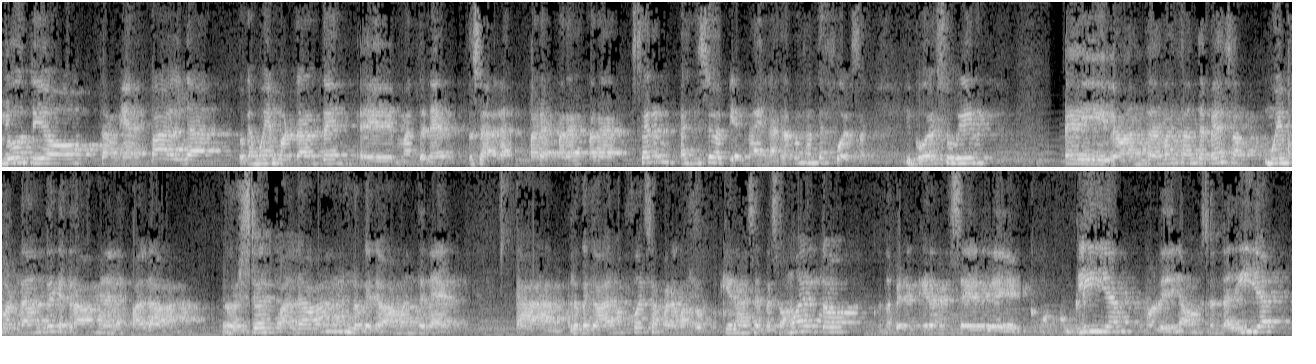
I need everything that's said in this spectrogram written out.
glúteo, también espalda, porque es muy importante eh, mantener, o sea, para, para, para hacer ejercicio de piernas y agarrar bastante fuerza y poder subir y levantar bastante peso, muy importante que trabajen en la espalda baja. El ejercicio de espalda baja es lo que te va a mantener, uh, lo que te va a dar más fuerza para cuando quieras hacer peso muerto, cuando quieras hacer eh, como cuclilla, como le digamos, sentadilla.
